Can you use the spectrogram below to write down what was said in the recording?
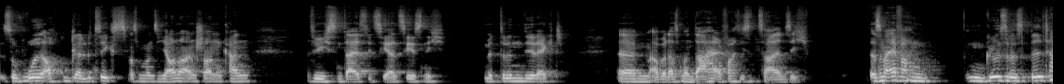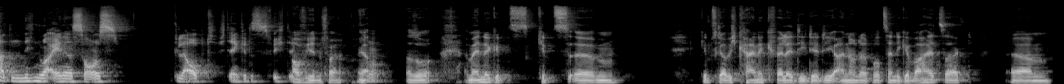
sowohl auch Google Analytics, was man sich auch noch anschauen kann. Natürlich sind da jetzt die CACs nicht mit drin direkt. Ähm, aber dass man da halt einfach diese Zahlen sich, dass man einfach ein, ein größeres Bild hat und nicht nur eine Source glaubt. Ich denke, das ist wichtig. Auf jeden Fall, ja. ja. Also am Ende gibt's gibt's ähm, gibt's glaube ich keine Quelle, die dir die 100%ige Wahrheit sagt. Ähm,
